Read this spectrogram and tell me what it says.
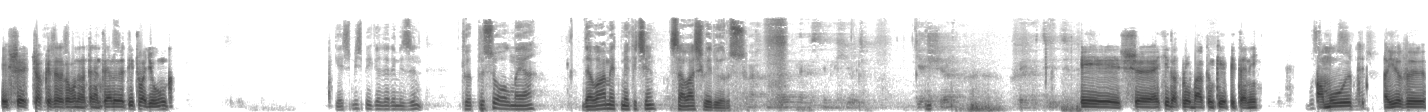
és csak közel akarom mondani a teremtő előtt, itt vagyunk, geçmiş bilgilerimizin köprüsü olmaya devam etmek için savaş veriyoruz. és egy hidat próbáltunk építeni a múlt, a jövő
